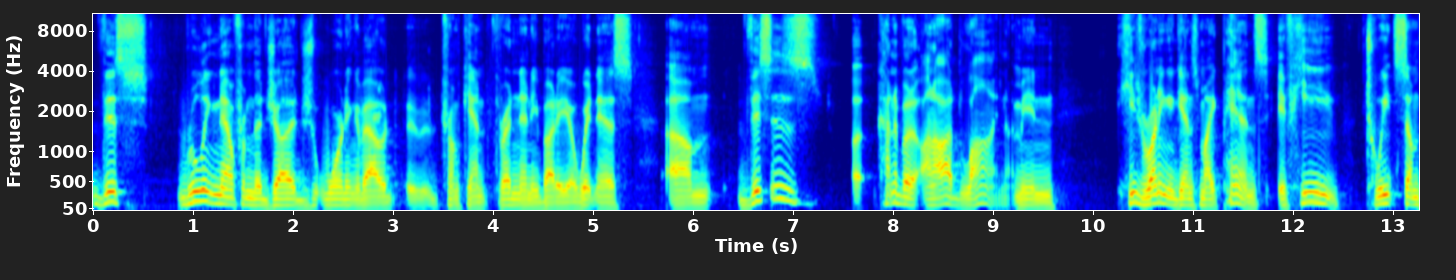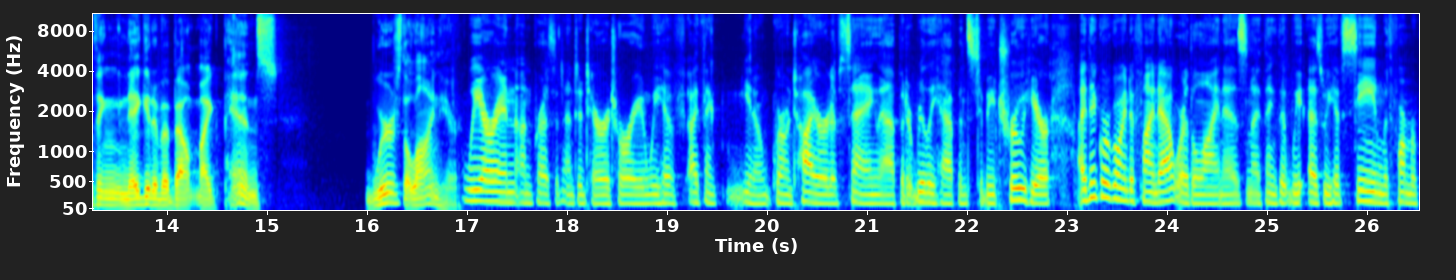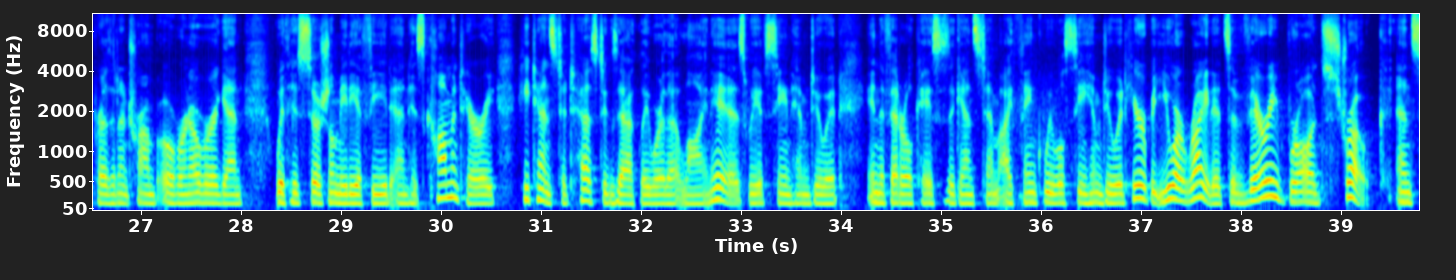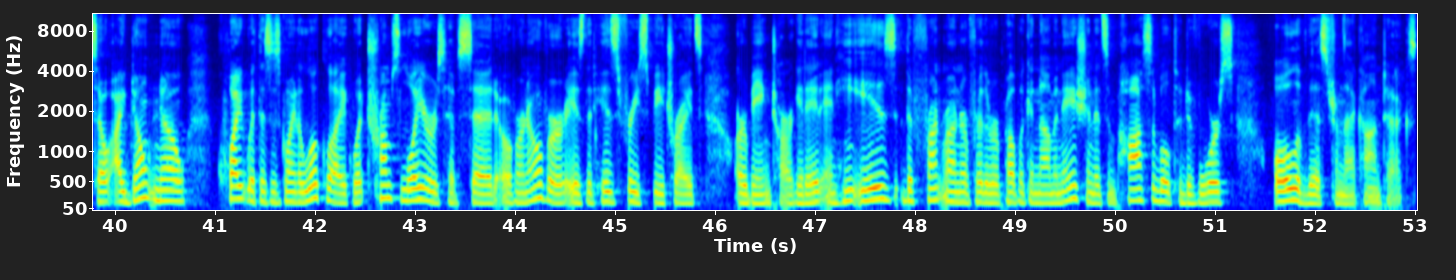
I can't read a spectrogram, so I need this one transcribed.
this ruling now from the judge warning about uh, Trump can't threaten anybody, a witness, um, this is a, kind of a, an odd line. I mean, he's running against Mike Pence. If he tweets something negative about Mike Pence, Where's the line here? We are in unprecedented territory, and we have, I think, you know, grown tired of saying that, but it really happens to be true here. I think we're going to find out where the line is, and I think that we, as we have seen with former President Trump over and over again, with his social media feed and his commentary, he tends to test exactly where that line is. We have seen him do it in the federal cases against him. I think we will see him do it here, but you are right; it's a very broad stroke, and so I don't know quite what this is going to look like. What Trump's lawyers have said over and over is that his free speech rights are being targeted, and he is the frontrunner for the Republican nomination. It's impossible to divorce all of this from that context.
